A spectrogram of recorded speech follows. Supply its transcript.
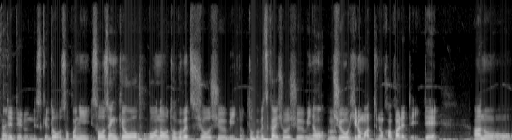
出てるんですけど、そこに総選挙後の特別招集日の、特別会招集日の中央広間っていうのが書かれていて、あの、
